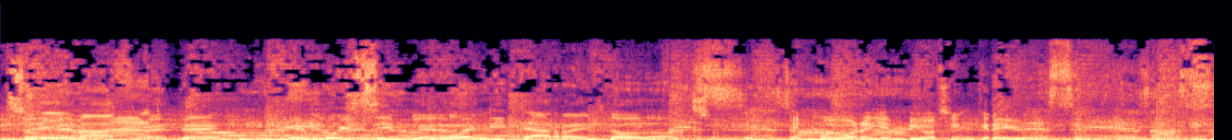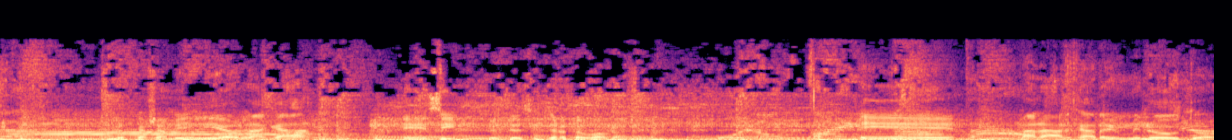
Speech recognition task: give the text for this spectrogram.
Es un temazo este. Es muy simple, ¿no? En guitarra, en todo. Es muy bueno y en vivo es increíble. Los que hayan. ¿Vinieron acá? Eh, sí, usted sí trató acá. Eh, Pará, Harry, un minuto.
